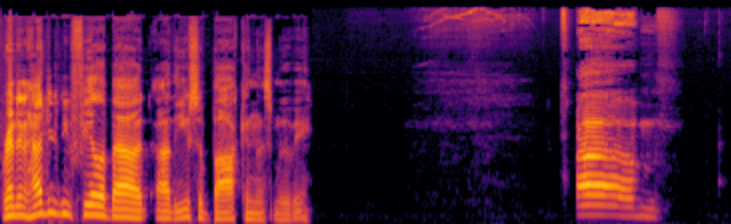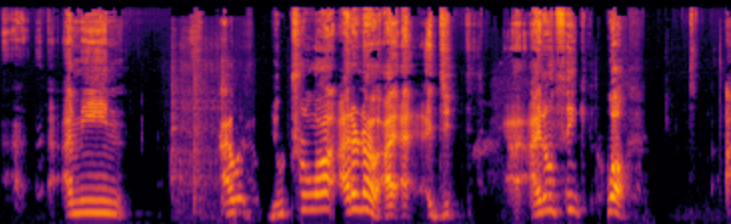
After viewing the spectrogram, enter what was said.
Brendan, how did you feel about uh, the use of Bach in this movie? Um, I mean, I was neutral. on- I don't know. I I, I did. I- I don't think. Well, I,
